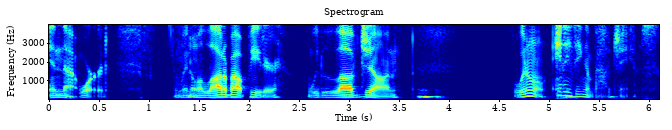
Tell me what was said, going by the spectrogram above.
in that word. And we know a lot about Peter. We love John. But we don't know anything about James.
